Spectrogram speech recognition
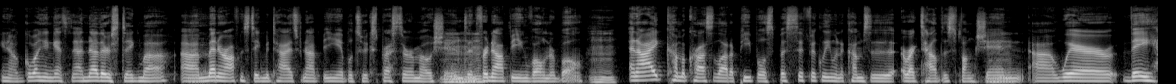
you know, going against another stigma. Um, Men are often stigmatized for not being able to express their emotions and Mhm. for not being vulnerable. Mhm. And I come across a lot of people, specifically when it comes to erectile dysfunction, uh, where they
